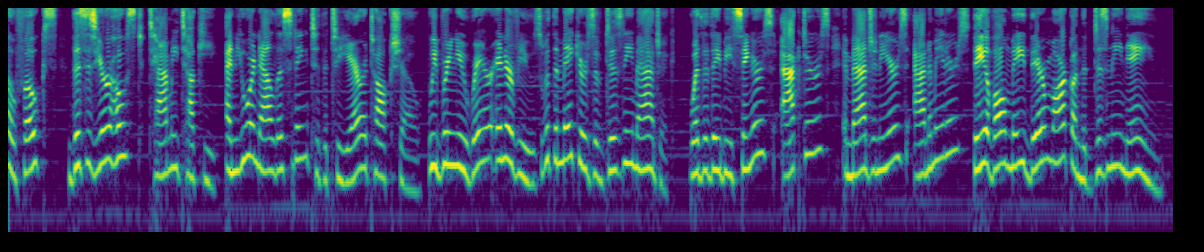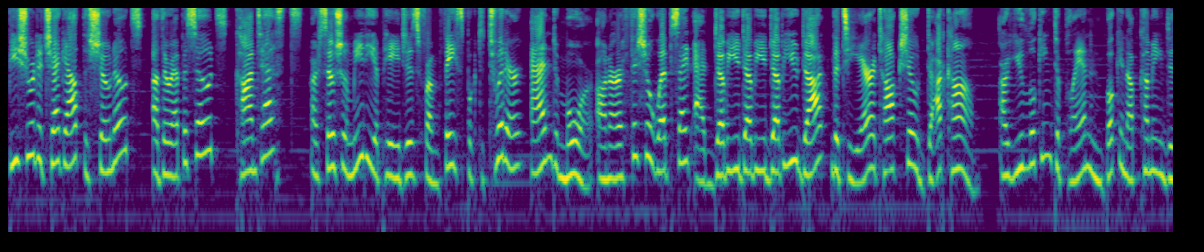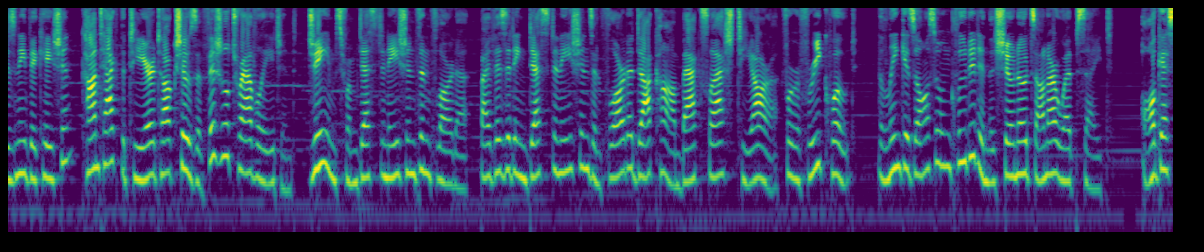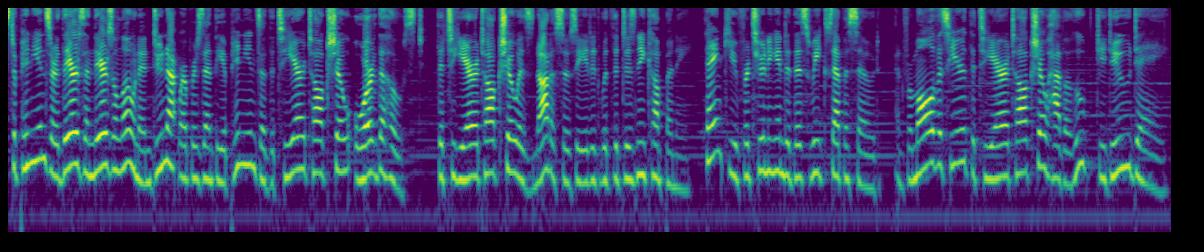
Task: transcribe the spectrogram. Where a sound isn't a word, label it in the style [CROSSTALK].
Hello, folks. This is your host, Tammy Tucky, and you are now listening to the Tiara Talk Show. We bring you rare interviews with the makers of Disney Magic. Whether they be singers, actors, Imagineers, animators, they have all made their mark on the Disney name. Be sure to check out the show notes, other episodes, contests, our social media pages from Facebook to Twitter, and more on our official website at www.thetiaratalkshow.com. Are you looking to plan and book an upcoming Disney vacation? Contact the Tiara Talk Show's official travel agent, James from Destinations in Florida, by visiting destinationsinflorida.com backslash tiara for a free quote. The link is also included in the show notes on our website. All guest opinions are theirs and theirs alone and do not represent the opinions of the Tiara Talk Show or the host. The Tiara Talk Show is not associated with the Disney Company. Thank you for tuning into this week's episode. And from all of us here at the Tiara Talk Show, have a hoop de doo day.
